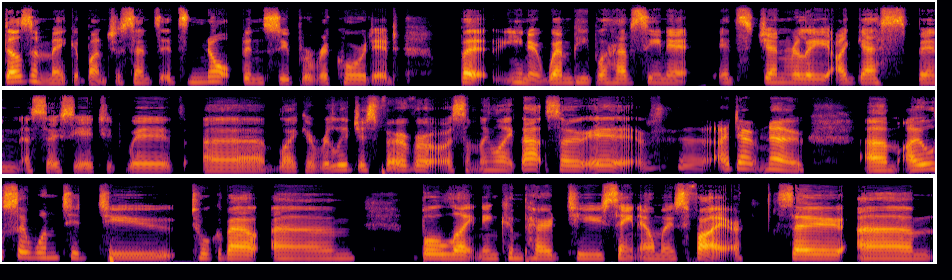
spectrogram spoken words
doesn't make a bunch of sense. It's not been super recorded but you know when people have seen it it's generally i guess been associated with uh, like a religious fervor or something like that. So it, i don't know. Um, i also wanted to talk about um, ball lightning compared to st elmo's fire so um,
